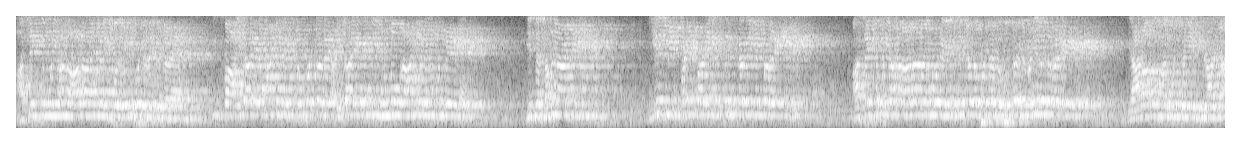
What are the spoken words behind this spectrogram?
அசைக்க முடியாத ஆதாரங்கள் இப்போது வெளிப்பட்டிருக்கின்றன. இப்ப ஐயாயிரம் ஆண்டுகள் உட்பட்டது ஐயாயிரத்தி முன்னூறு ஆண்டுகளுக்கு முன்பே இந்த தமிழ்நாட்டில் இரும்பின் பயன்பாடு இருந்திருக்கிறது என்பதை அசைக்க முடியாத ஆதாரங்களோடு எடுத்துச் சொல்லப்பட்ட அந்த புத்தகம் வெளிவந்த யாராவது மறுப்பு சொல்லி இருக்கிறார்களா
